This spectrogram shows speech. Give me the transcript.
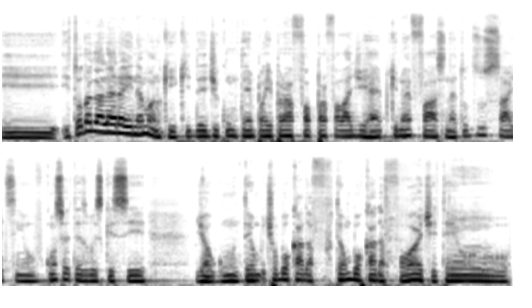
E, e toda a galera aí, né, mano, que, que dedica um tempo aí pra, pra falar de rap, que não é fácil, né? Todos os sites, assim, eu com certeza vou esquecer de algum. Tem, um- tinha um bocada, tem um bocada forte, tem o.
